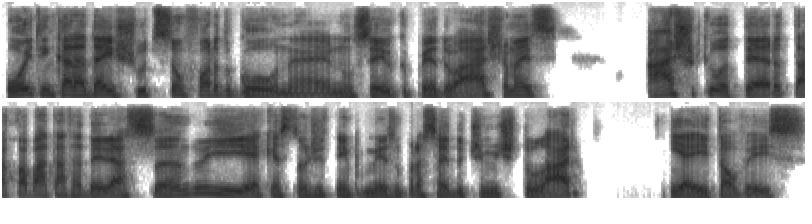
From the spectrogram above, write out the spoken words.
Oito em cada dez chutes são fora do gol, né? Eu não sei o que o Pedro acha, mas acho que o Otero tá com a batata dele assando e é questão de tempo mesmo para sair do time titular. E aí talvez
